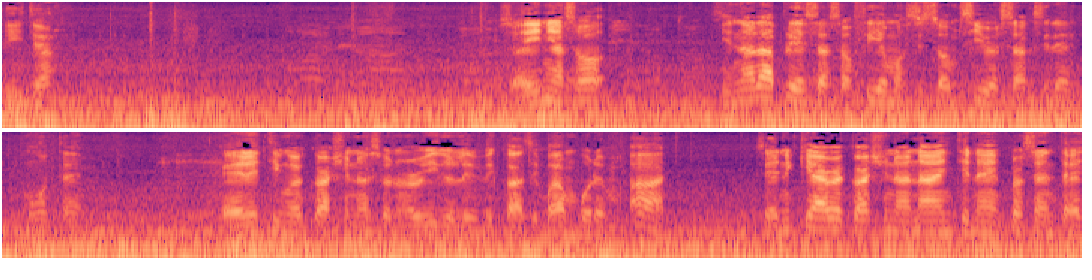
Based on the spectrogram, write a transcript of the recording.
See it yeah? So in here so in other places so famous with some serious accident more time. Mm-hmm. Anything we're crashing us don't really live because the bamboo them hard. So any car we're crashing at 99% of the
